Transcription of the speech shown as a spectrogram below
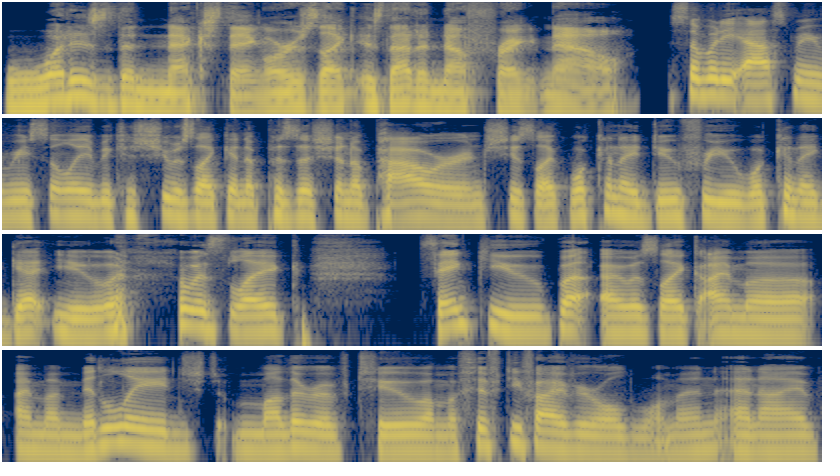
what is the next thing? Or is like, is that enough right now? Somebody asked me recently because she was like in a position of power and she's like, What can I do for you? What can I get you? And I was like, Thank you. But I was like, I'm a I'm a middle-aged mother of two. I'm a 55 year old woman and I've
